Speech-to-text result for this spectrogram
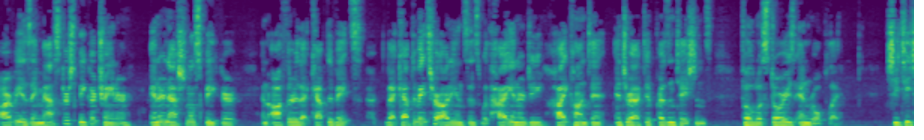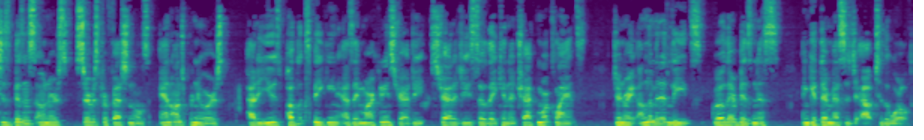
Arvee is a master speaker trainer, international speaker, and author that captivates that captivates her audiences with high energy, high content, interactive presentations filled with stories and role play. She teaches business owners, service professionals, and entrepreneurs how to use public speaking as a marketing strategy, strategy so they can attract more clients generate unlimited leads, grow their business, and get their message out to the world.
